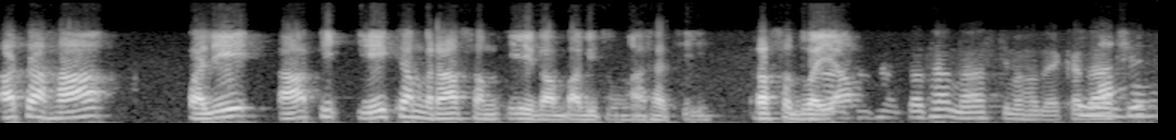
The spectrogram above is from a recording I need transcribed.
अतः फले अपि एकं रसम् एव भवितुम् अर्हति। रसद्वयं तथा नास्ति महोदय। कदाचित्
